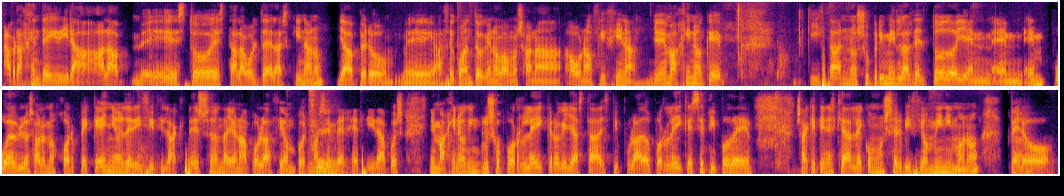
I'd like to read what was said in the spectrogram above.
habrá gente que dirá, ala, eh, esto está a la vuelta de la esquina, ¿no? Ya, pero eh, ¿hace cuánto que no vamos a una, a una oficina? Yo me imagino que quizás no suprimirlas del todo y en, en, pueblos a lo mejor pequeños, de difícil acceso, donde hay una población pues más envejecida, pues me imagino que incluso por ley, creo que ya está estipulado por ley que ese tipo de, o sea, que tienes que darle como un servicio mínimo, ¿no? Pero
